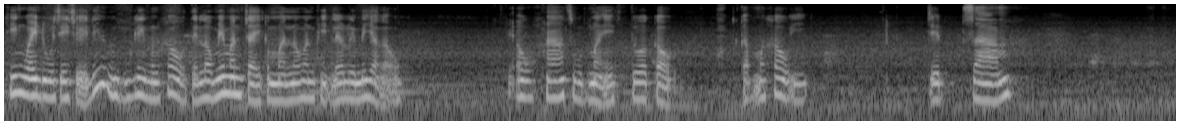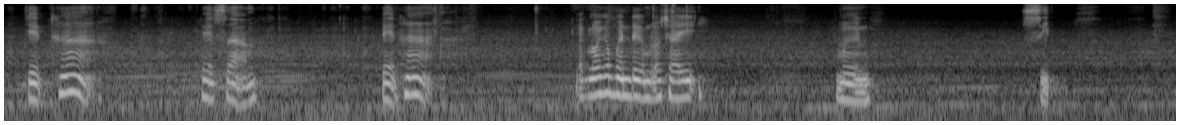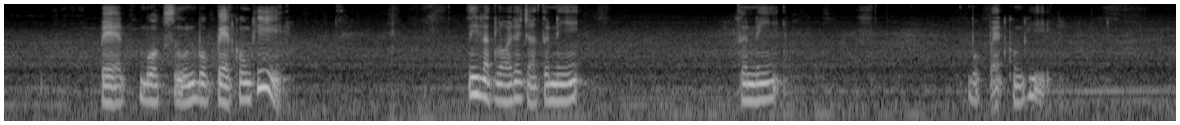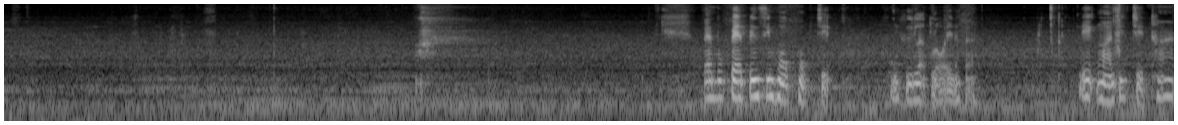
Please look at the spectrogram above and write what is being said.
ทิ้งไว้ดูเฉยๆนี่เลขมันเข้า แต่เราไม่มั่นใจกับมันว่ามันผิดแล้วเลยไม่อยากเอา เอาหาสูตรใหม่ตัวเก่ากลับมาเข้าอีกเจ็ดสามเจ็ดห้าแปดสามแปดห้าหลักร้อยก็เหมือนเดิมเราใช้หมื่นสิบแปดบวกศูนย์บวกแปดคงที่ นี่หลักร้อยด้วยจ้ะตัวนี้ ตัวนี้ บวกแปดคงที่แปดบวกแปดเป็นสิบหกหกเจ็ดนี่คือหลักร้อยนะคะ เลขมาที่เจ็ดห้า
